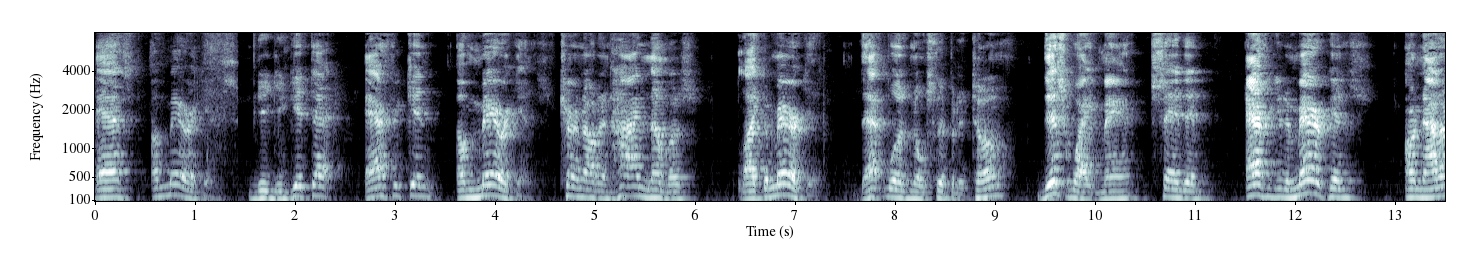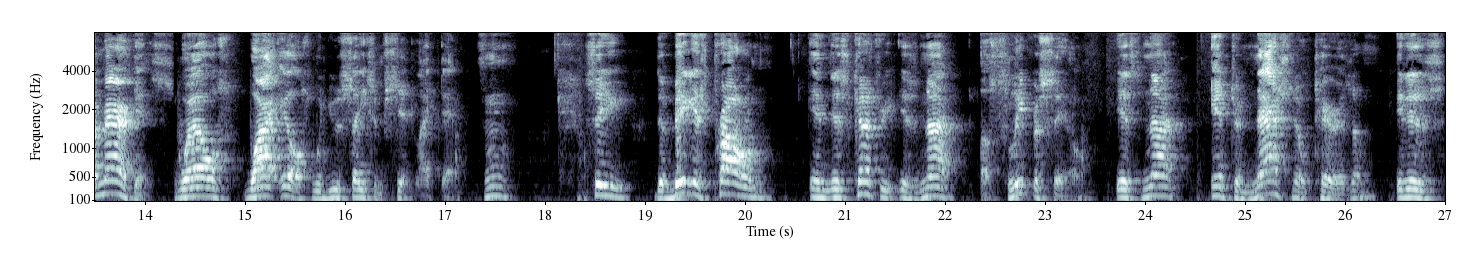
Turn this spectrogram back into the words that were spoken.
as Americans. Did you get that? African Americans turn out in high numbers like Americans. That was no slip of the tongue. This white man said that African Americans are not Americans. Well, why else would you say some shit like that? Hmm? See, the biggest problem in this country is not a sleeper cell. It's not international terrorism. It is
